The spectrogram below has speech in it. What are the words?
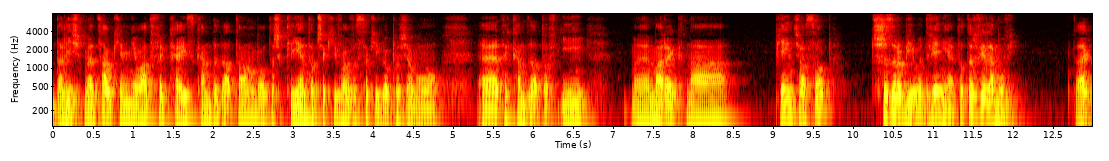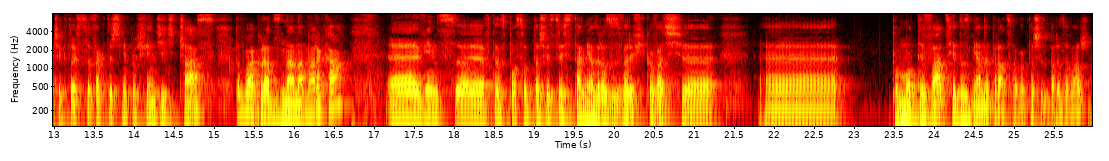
daliśmy całkiem niełatwy case kandydatom, bo też klient oczekiwał wysokiego poziomu e, tych kandydatów i Marek na pięć osób, trzy zrobiły, dwie nie. To też wiele mówi. Tak? Czy ktoś chce faktycznie poświęcić czas? To była akurat znana marka, e, więc e, w ten sposób też jesteś w stanie od razu zweryfikować e, tą motywację do zmiany pracy. Ona też jest bardzo ważna.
